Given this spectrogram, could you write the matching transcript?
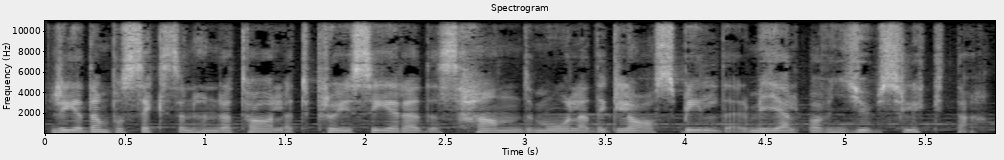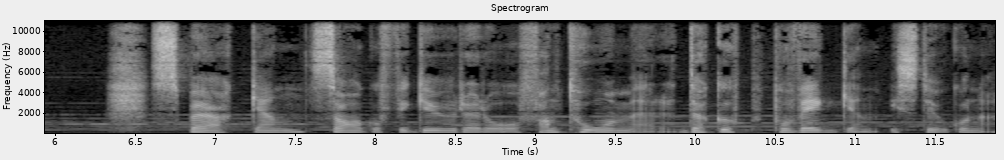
Redan på 1600-talet projicerades handmålade glasbilder med hjälp av en ljuslykta. Spöken, sagofigurer och fantomer dök upp på väggen i stugorna.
